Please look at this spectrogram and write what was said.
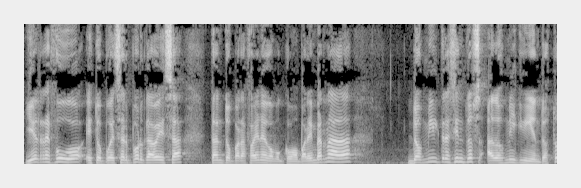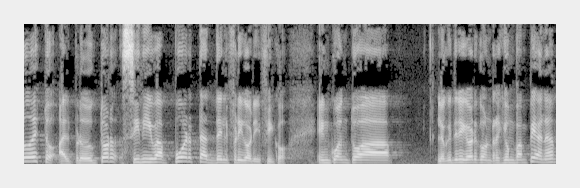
y el refugo, esto puede ser por cabeza, tanto para faena como, para invernada, 2.300 a 2.500. Todo esto al productor sin IVA puerta del frigorífico. En cuanto a lo que tiene que ver con región pampeana,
